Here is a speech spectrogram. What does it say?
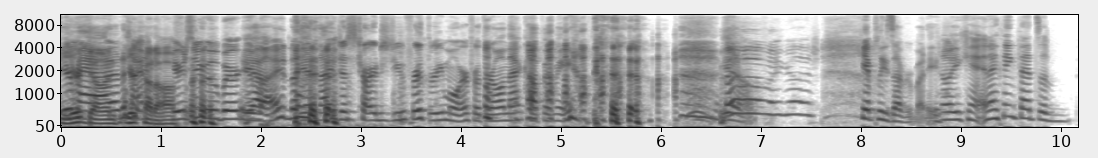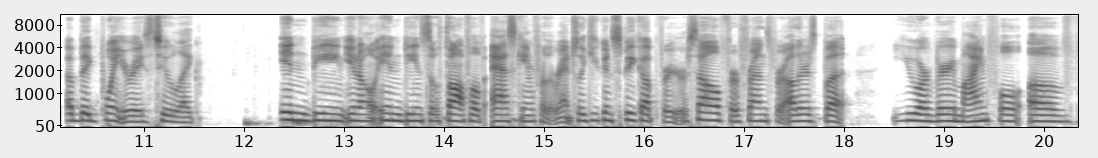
You're, mad. done. You're cut off. Here's your Uber. Yeah, and I just charged you for three more for throwing that cup at me. you know, Oh my gosh. can't please everybody. No, you can't. And I think that's a, a big point you raised too. Like in being, you know, in being so thoughtful of asking for the ranch. Like you can speak up for yourself, for friends, for others, but you are very mindful of,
